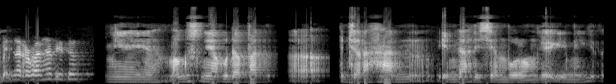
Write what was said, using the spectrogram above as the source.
Bener banget itu. Iya iya. Bagus nih aku dapat eh, pencerahan indah di siang bolong kayak gini gitu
